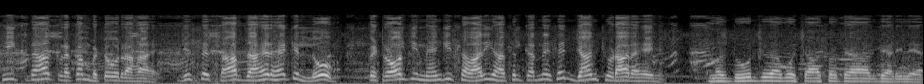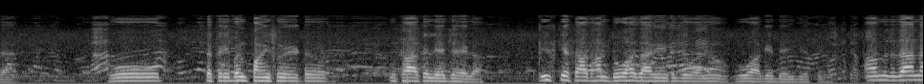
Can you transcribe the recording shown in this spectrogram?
ٹھیک ٹھاک رقم بٹور رہا ہے، جس سے صاف ظاہر ہے کہ لوگ پیٹرول کی مہنگی سواری حاصل کرنے سے جان چھڑا رہے ہیں۔ مزدور جو ہے وہ چار سو روپیہ دیہڑی لے رہا ہے۔ وہ تقریباً پانچ سو اینٹ اٹھا کے لے جائے گا۔ اس کے ساتھ ہم دو ہزار اینٹ جو ہے نا، وہ آگے بھیج دیتے ہیں۔ ہم روزانہ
